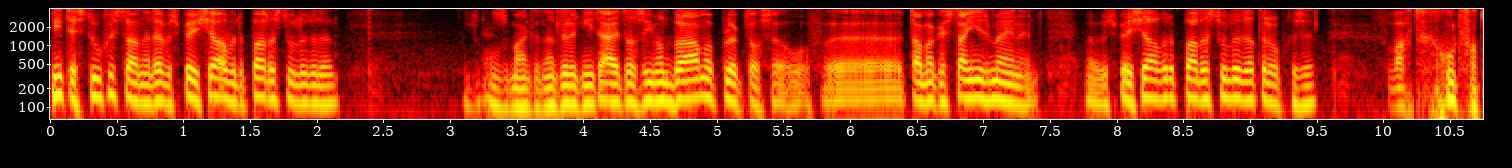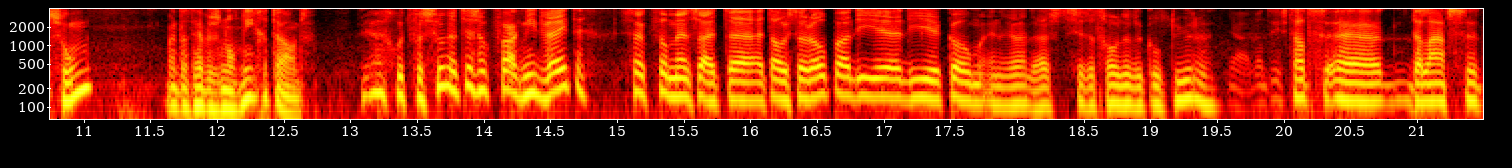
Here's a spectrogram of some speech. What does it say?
niet is toegestaan. Dat hebben we speciaal voor de paddenstoelen gedaan. Ons maakt het natuurlijk niet uit als iemand bramen plukt of zo. Of uh, tamme kastanjes meeneemt. We hebben speciaal voor de paddenstoelen dat erop gezet. Verwacht goed fatsoen, maar dat hebben ze nog niet getoond. Ja, goed fatsoen. Het is ook vaak niet weten. Er zijn ook veel mensen uit, uh, uit Oost-Europa die, uh, die hier komen. En ja, daar zit het gewoon in de cultuur. Ja, want is dat uh, de laatste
